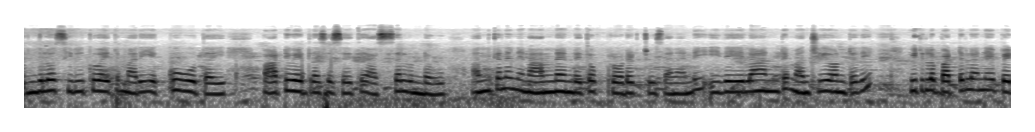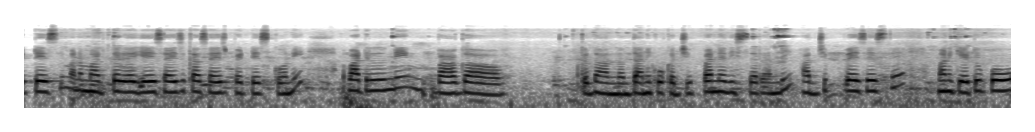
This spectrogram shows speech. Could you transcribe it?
అందులో సిల్క్ అయితే మరీ ఎక్కువ పోతాయి. పార్టీ వేర్ డ్రెస్సెస్ అయితే అస్సలు ఉండవు. అందుకనే నేను ఆన్లైన్లో అయితే ఒక ప్రోడక్ట్ చూసానండి. ఇది ఎలా అంటే మంచిగా ఉంటుంది. వీటిలో బట్టలు అనేవి పెట్టేసి మనం మడత ఏ సైజుకి ఆ సైజు పెట్టేసుకొని వాటిని బాగా దాని దానికి ఒక జిప్ అనేది ఇస్తారండి. ఆ జిప్ వేసేస్తే మనకి ఎటు పోవు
